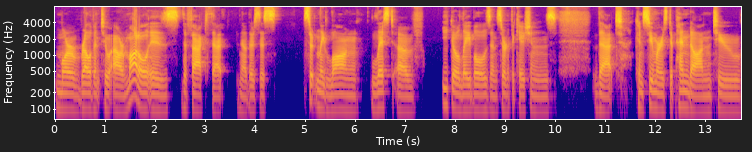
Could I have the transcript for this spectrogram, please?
more relevant to our model is the fact that you know there's this certainly long list of eco labels and certifications that consumers depend on to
